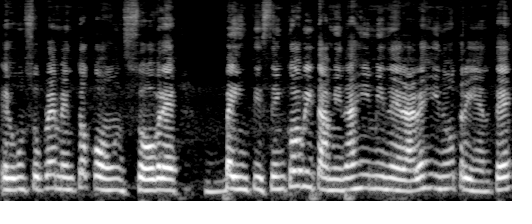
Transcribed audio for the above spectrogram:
es un suplemento con sobre 25 vitaminas y minerales y nutrientes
